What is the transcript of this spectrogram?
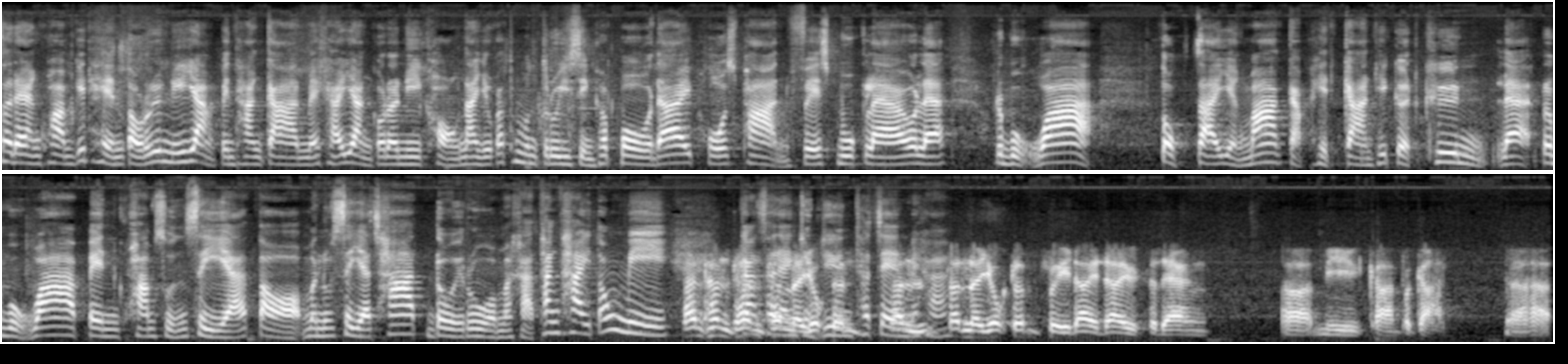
แสดงความคิดเห็นต่อเรื่องนี้อย่างเป็นทางการไหมคะ อย่างกรณีของนายกรัฐมนตรีสิงคโปร์ได้โพสต์ผ่าน Facebook แล้วและระบุว่าตกใจอย่างมากกับเหตุการณ์ที่เกิดขึ้น และระบุว่าเป็นความสูญเสียต่อมนุษยชาติโดยรวมอะค่ะทางไทยต้องมีท่านท่านท่าการนแสท่าดนงนาจุยดกยืท่านนชัดเจนท่านไหมคะท่านนายกท่านรัฐมนตรีได้ได้แสดงเอ่อมีการประกาศนะฮะ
